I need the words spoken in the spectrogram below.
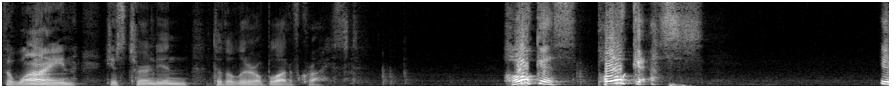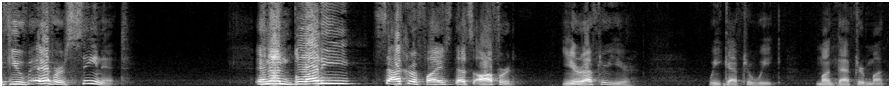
The wine just turned into the literal blood of Christ. Hocus pocus! If you've ever seen it. An unbloody sacrifice that's offered year after year, week after week, month after month,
